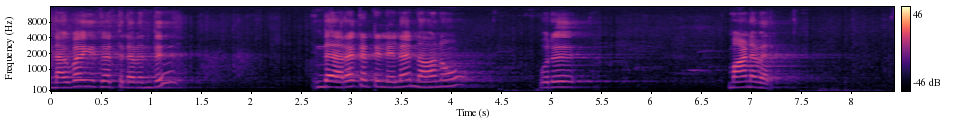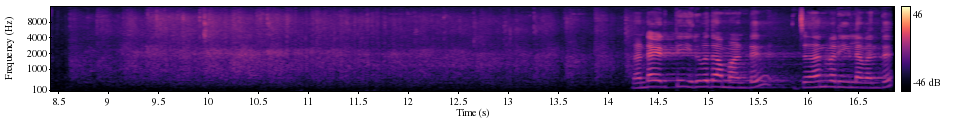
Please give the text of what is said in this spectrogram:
இந்த நவயுகத்தில் வந்து இந்த அறக்கட்டளையில் நானும் ஒரு மாணவர். ரெண்டாயிரத்தி இருபதாம் ஆண்டு ஜனவரியில் வந்து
